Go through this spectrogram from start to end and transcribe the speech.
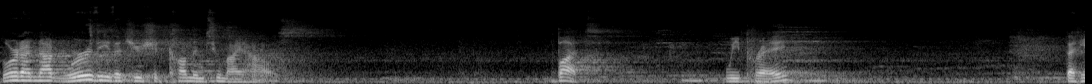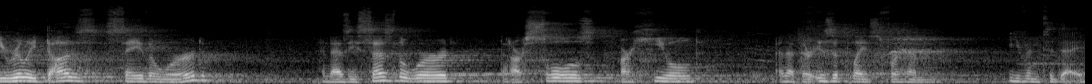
Lord, I'm not worthy that you should come into my house. But we pray that he really does say the word. And as he says the word, that our souls are healed, and that there is a place for Him even today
